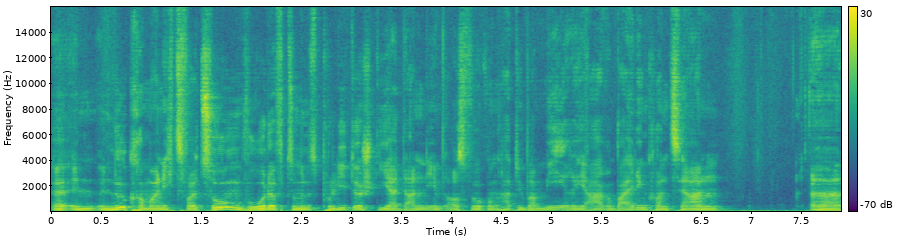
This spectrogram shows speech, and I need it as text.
äh, in, in 0, nichts vollzogen wurde, zumindest politisch, die ja dann eben Auswirkungen hatte über mehrere Jahre bei den Konzernen, äh,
